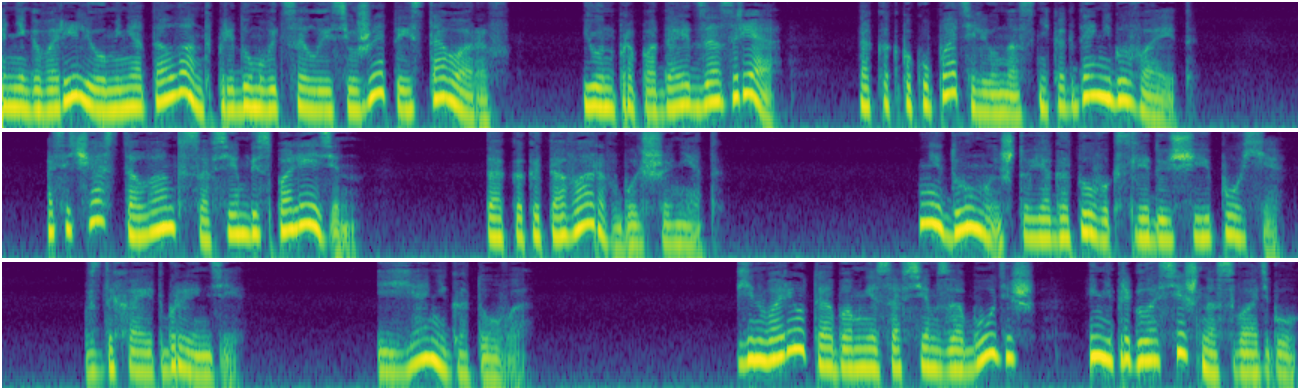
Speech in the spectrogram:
Они говорили, у меня талант придумывать целые сюжеты из товаров, и он пропадает зазря, так как покупателей у нас никогда не бывает. А сейчас талант совсем бесполезен — так как и товаров больше нет. «Не думаю, что я готова к следующей эпохе», — вздыхает Бренди. «И я не готова. В январю ты обо мне совсем забудешь и не пригласишь на свадьбу».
